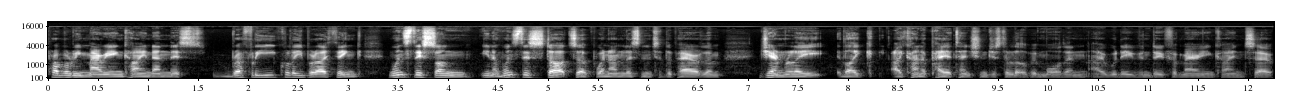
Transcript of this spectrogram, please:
probably Marrying Kind and this roughly equally, but I think once this song, you know, once this starts up when I'm listening to the pair of them, generally like I kind of pay attention just a little bit more than I would even do for Marrying Kind. So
